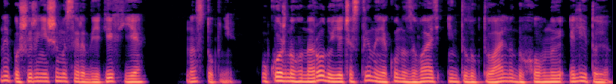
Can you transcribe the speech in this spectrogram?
найпоширенішими серед яких є наступні. У кожного народу є частина, яку називають інтелектуально духовною елітою,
